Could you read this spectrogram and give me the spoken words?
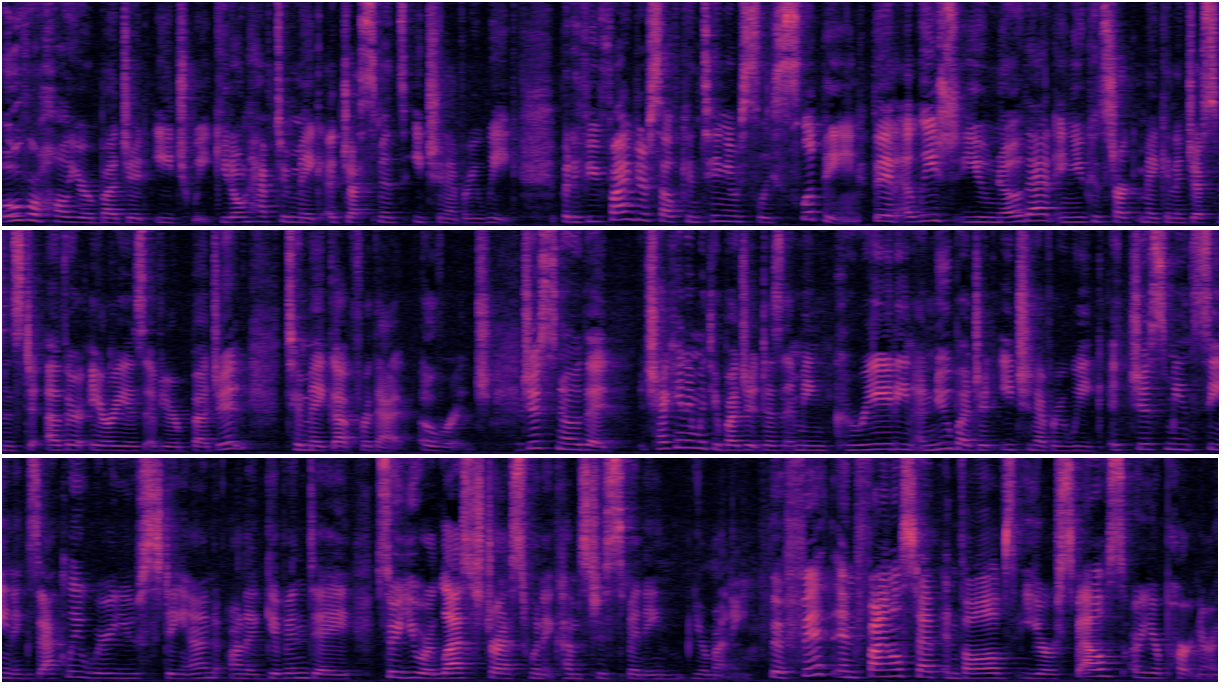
overhaul your budget each week. You don't have to make adjustments each and every week. But if you find yourself continuously slipping, then at least you know that and you can start making adjustments to other areas of your budget to make up for that overage. Just know that checking in with your budget doesn't mean creating a new budget each and every week. It just means seeing exactly where you stand on a given day so you are less stressed when it comes to spending your money. The fifth and final step involves your spouse or your partner.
